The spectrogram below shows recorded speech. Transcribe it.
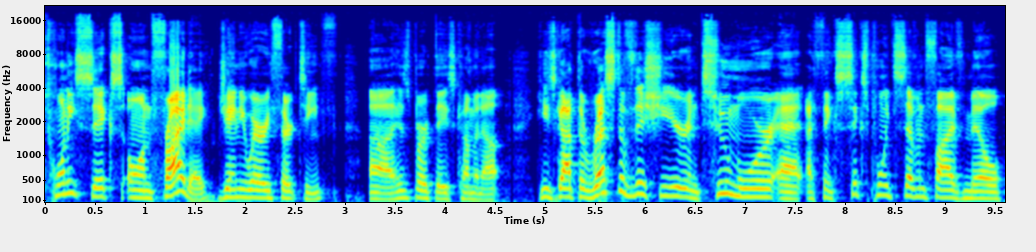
26 on Friday, January 13th. Uh, his birthday's coming up. He's got the rest of this year and two more at I think 6.75 mil.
